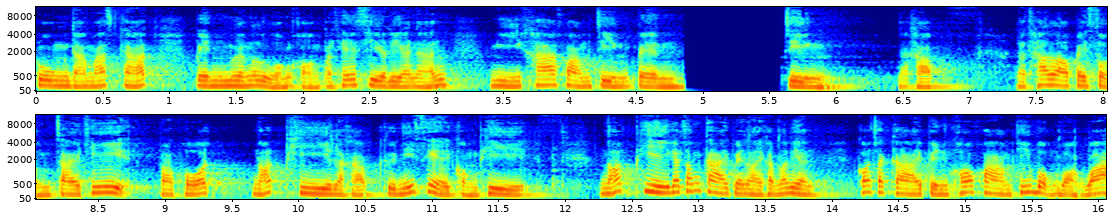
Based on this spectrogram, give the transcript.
กรุงดามัสกัสเป็นเมืองหลวงของประเทศซีเรียนั้น มีค่าความจริงเป็นจริงนะครับ แล้วถ้าเราไปสนใจที่ประพจน์ not p ล่ะครับ คือนิเศษของ p not p ก็ต้องกลายเป็นอะไรครับนักเรียน ก็จะกลายเป็นข้อความที่บ่งบอกว่า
